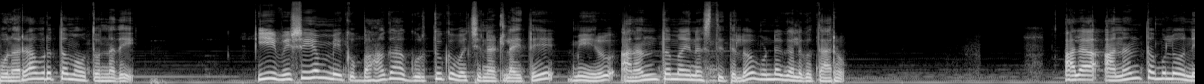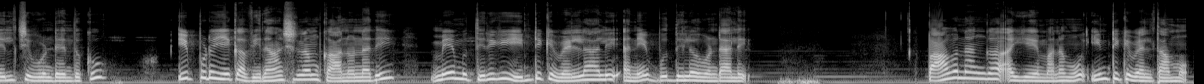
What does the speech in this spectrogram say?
పునరావృతమవుతున్నది. ఈ విషయం మీకు బాగా గుర్తుకు వచ్చినట్లయితే మీరు అనంతమైన స్థితిలో ఉండగలుగుతారు. అలా అనంతములో నిలిచి ఉండేందుకు ఇప్పుడు ఇక వినాశనం కానున్నది. మేము తిరిగి ఇంటికి వెళ్ళాలి అని బుద్ధిలో ఉండాలి. పావనంగా అయ్యే మనము ఇంటికి వెళ్తాము.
